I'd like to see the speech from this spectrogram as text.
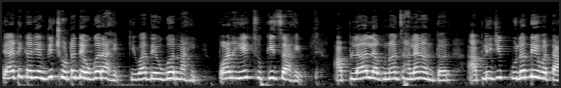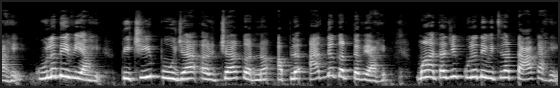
त्या ठिकाणी अगदी छोटं देवघर आहे किंवा देवघर नाही. पण हे चुकीचं आहे. आपलं लग्न झाल्यानंतर आपली जी कुलदेवता आहे कुलदेवी आहे तिची पूजा अर्चा करणं आपलं आद्य कर्तव्य आहे. मग आता जी कुलदेवीचा टाक आहे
